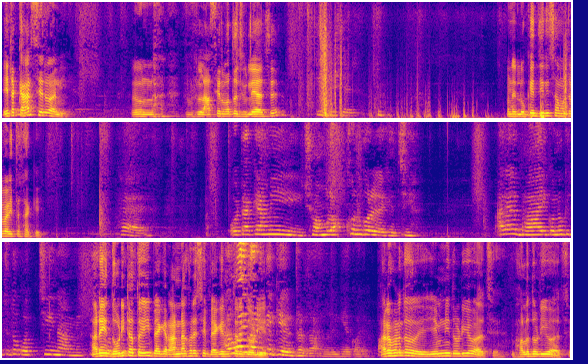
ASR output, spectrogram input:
এটা কার শেরওয়ানি? লাশের মতো ঝুলে আছে? মানে লোকের জিনিস আমাদের বাড়িতে থাকে। হ্যাঁ ওটাকে আমি সংরক্ষণ করে রেখেছি। আরে ভাই কোনো কিছু তো করছি না আমি। আরে দড়িটা তো এই ব্যাগে রান্নাঘরে সেই ব্যাগের ভিতরে দড়ি। আর ওখানে তো এমনি দড়িও আছে ভালো দড়িও আছে।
